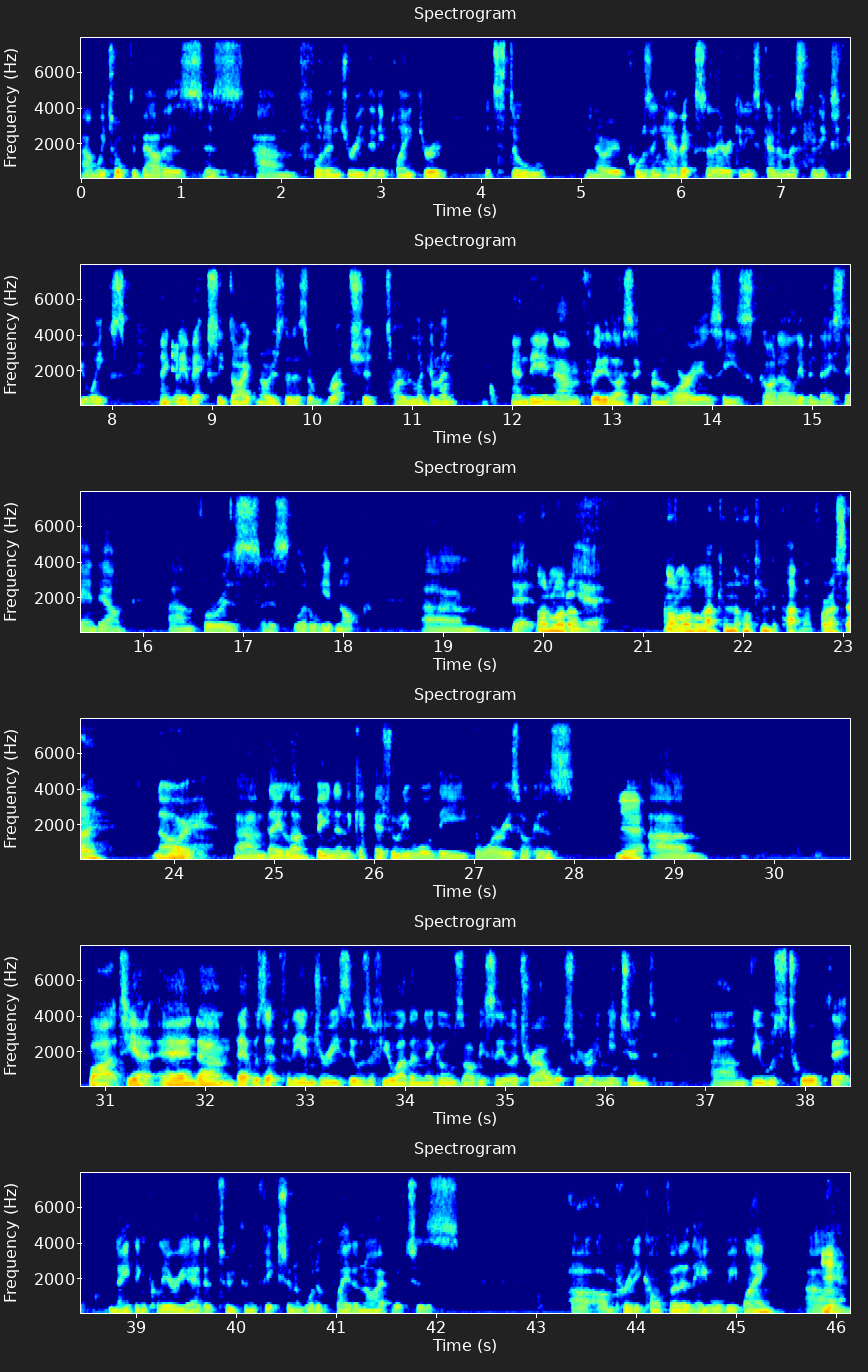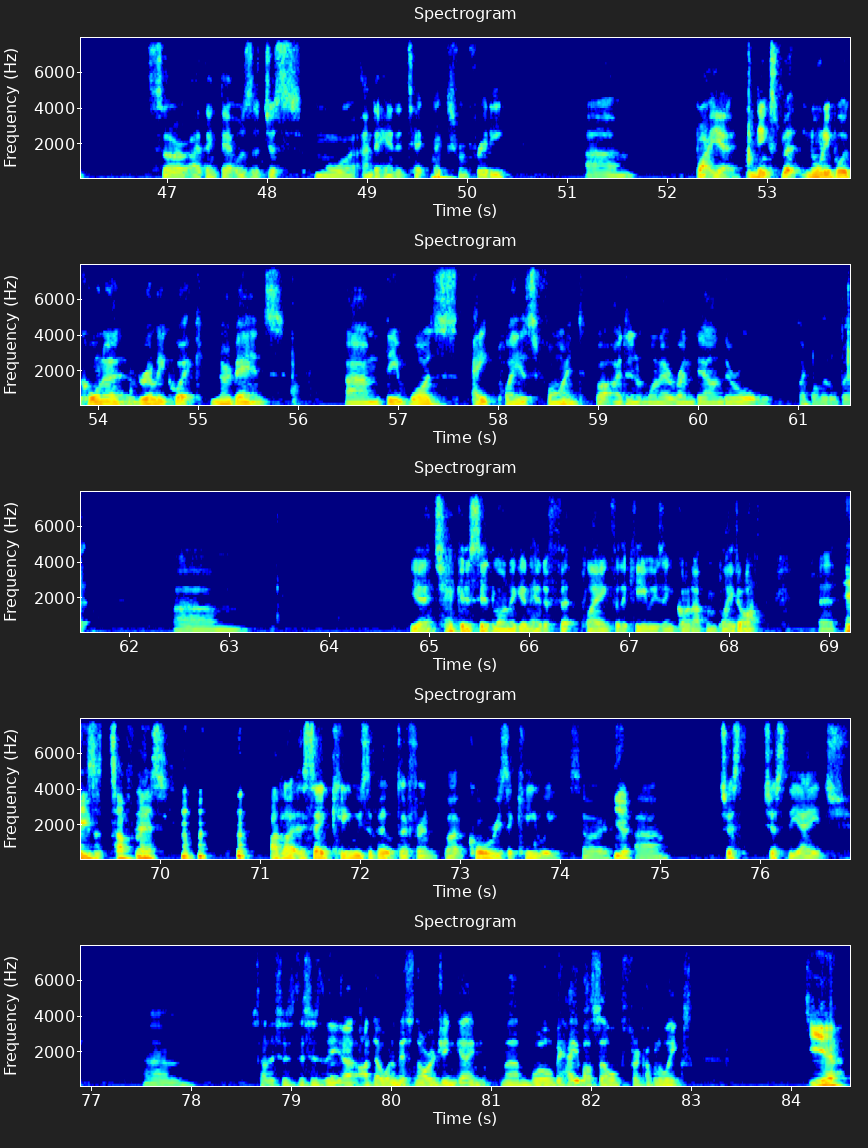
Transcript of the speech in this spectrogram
Um, we talked about his his um, foot injury that he played through. It's still you know causing havoc, so they reckon he's going to miss the next few weeks. I think yep. they've actually diagnosed it as a ruptured toe ligament. And then um, Freddie Lussick from the Warriors, he's got an 11 day stand down um, for his his little head knock. Um, that not a lot of yeah, not a lot of luck in the hooking department for us, eh? No, um, they love being in the casualty ward. The the Warriors hookers. Yeah. Um, but yeah, and um, that was it for the injuries. There was a few other niggles, obviously Latrell, which we already mentioned. Um, there was talk that Nathan Cleary had a tooth infection and wouldn't play tonight, which is uh, I'm pretty confident he will be playing. Um, yeah. So I think that was just more underhanded tactics from Freddie. Um, but yeah, next bit, naughty boy corner, really quick, no bans. Um, there was eight players fined, but I didn't want to run down. They're all like a little bit. Um, yeah, Jacko said Lonigan had a fit playing for the Kiwis and got up and played on. Uh, He's a tough mess. I'd like to say Kiwis are built different, but Corey's a Kiwi, so yeah. Um, just just the age. Um, so this is this is the uh, I don't want to miss an Origin game. Um, we'll behave ourselves for a couple of weeks. Yeah,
